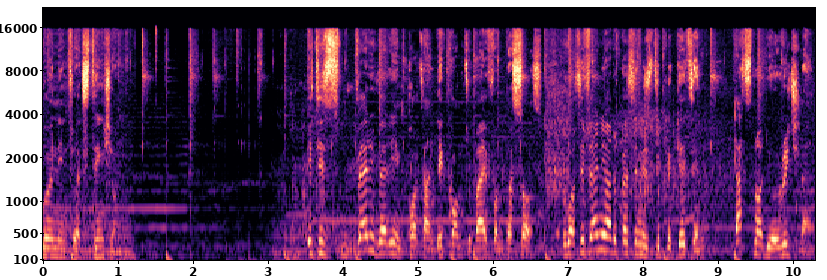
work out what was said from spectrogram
going into extinction. It is very, very important they come to buy from the source. Because if any other person is duplicating, that's not the original.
